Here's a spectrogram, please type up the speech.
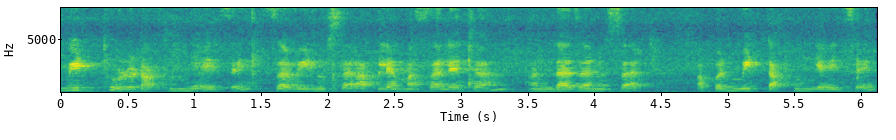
मीठ थोडं टाकून घ्यायचं आहे चवीनुसार आपल्या मसाल्याच्या अंदाजानुसार आपण मीठ टाकून घ्यायचं आहे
